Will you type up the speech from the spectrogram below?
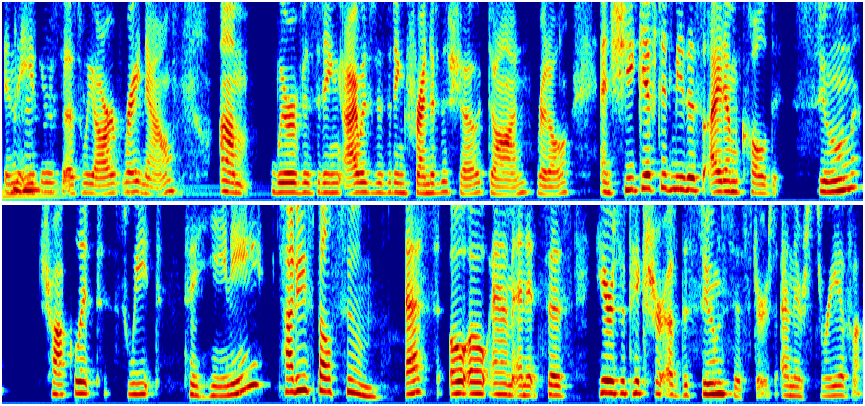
in the Mhm. ethers as we are right now, um, we were visiting, I was visiting friend of the show, Dawn Riddle, and she gifted me this item called Soom Chocolate Sweet Tahini, How do you spell Soom? S O O M, and it says, here's a picture of the Soom sisters, and there's three of them.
